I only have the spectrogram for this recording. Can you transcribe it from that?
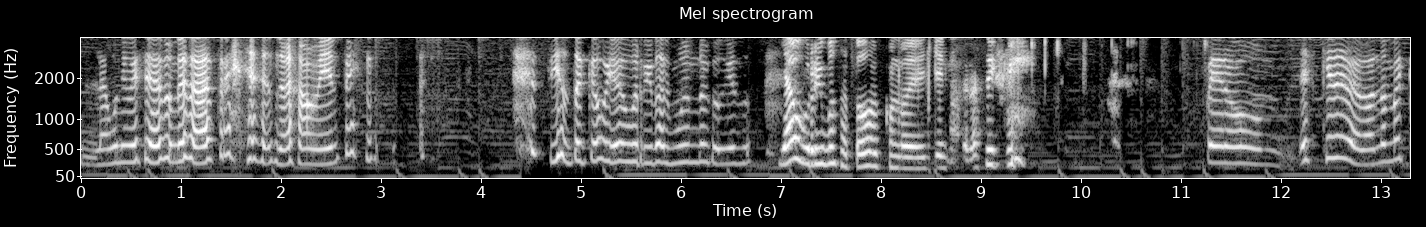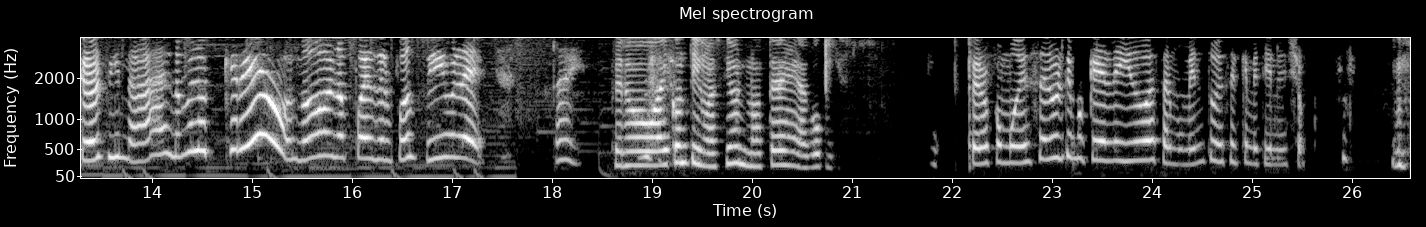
La universidad es un desastre, nuevamente. Siento que voy a aburrir al mundo con eso. Ya aburrimos a todos con lo de Jennifer, así que. Pero es que de verdad no me creo el final, no me lo creo. No, no puede ser posible. Ay, Pero hay continuación, no te agobies. pero como es el último que he leído hasta el momento, es el que me tiene en shock.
